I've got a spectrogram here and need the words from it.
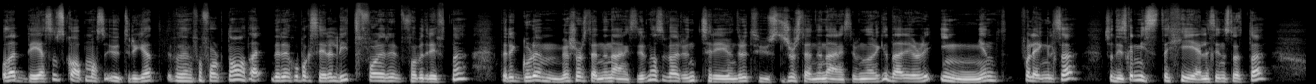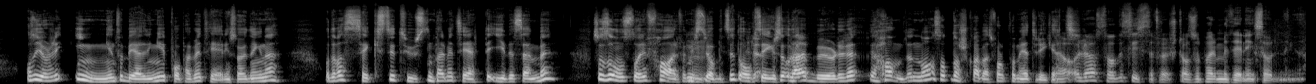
Og Det er det som skaper masse utrygghet for folk nå. at Dere kompenserer litt for, for bedriftene. Dere glemmer selvstendig næringsdrivende. altså Vi har rundt 300 000 selvstendig næringsdrivende i Norge. Der gjør dere ingen forlengelse, så de skal miste hele sin støtte. Og så gjør dere ingen forbedringer på permitteringsordningene. Og Det var 60 000 permitterte i desember. Så noen står i fare for å miste mm. jobben sitt og oppsigelse. Og Der bør dere handle nå, så at norske arbeidsfolk får mer trygghet. Ja, og La oss ta det siste først, altså permitteringsordningene.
